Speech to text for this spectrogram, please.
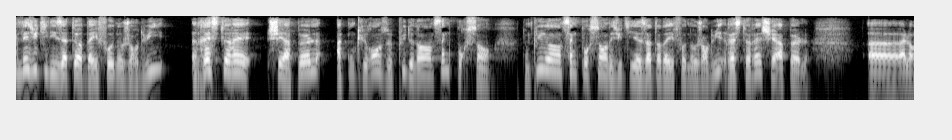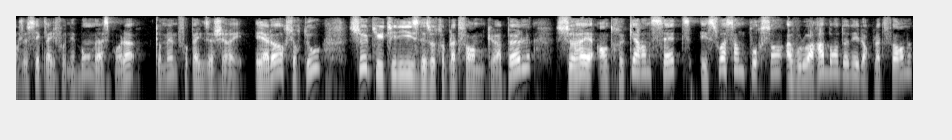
les utilisateurs d'iPhone aujourd'hui resteraient chez Apple à concurrence de plus de 95%. Donc plus de 95% des utilisateurs d'iPhone aujourd'hui resteraient chez Apple. Euh, alors je sais que l'iPhone est bon, mais à ce point-là, quand même, faut pas exagérer. Et alors, surtout, ceux qui utilisent les autres plateformes que Apple seraient entre 47 et 60% à vouloir abandonner leur plateforme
